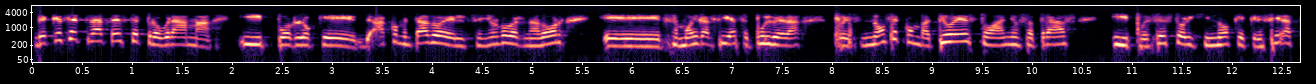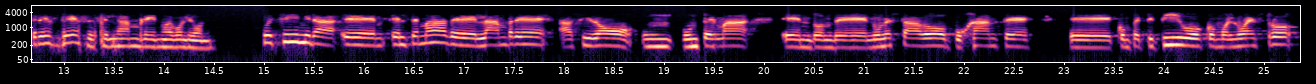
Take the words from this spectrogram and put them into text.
¿De qué se trata este programa? Y por lo que ha comentado el señor gobernador eh, Samuel García Sepúlveda, pues no se combatió esto años atrás y pues esto originó que creciera tres veces el hambre en Nuevo León. Pues sí, mira, eh, el tema del hambre ha sido un, un tema en donde en un estado pujante, eh, competitivo como el nuestro,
